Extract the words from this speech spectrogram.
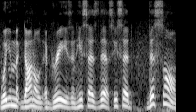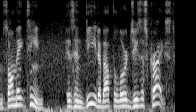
William MacDonald agrees, and he says this He said, This psalm, Psalm 18, is indeed about the Lord Jesus Christ.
